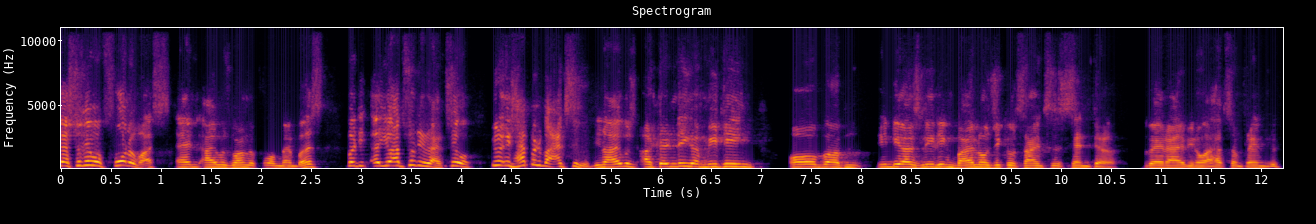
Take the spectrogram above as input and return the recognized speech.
Yeah so there were four of us and i was one of the four members. But uh, you're absolutely right. So you know it happened by accident. You know i was attending a meeting of um, india's leading biological sciences center where I, you know, I have some friends with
